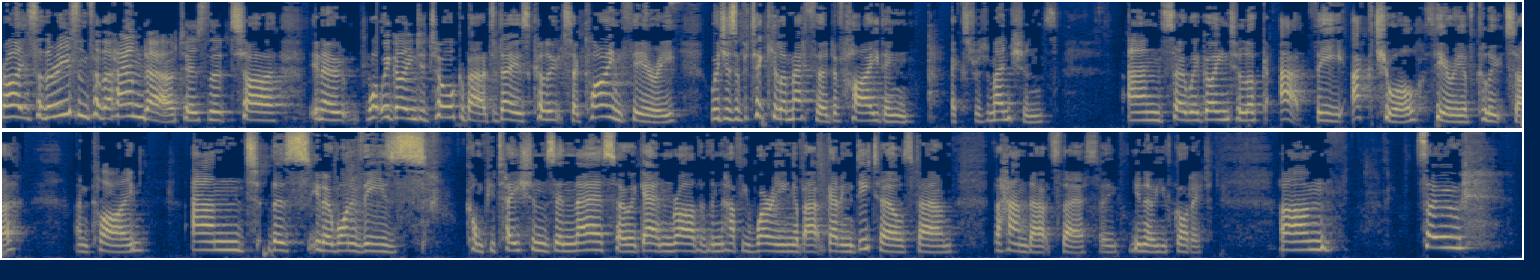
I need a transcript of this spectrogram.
Right, so the reason for the handout is that, uh, you know, what we're going to talk about today is Kaluza-Klein theory, which is a particular method of hiding extra dimensions. And so we're going to look at the actual theory of Kaluza and Klein. And there's, you know, one of these computations in there. So again, rather than have you worrying about getting details down, the handout's there, so you know you've got it. Um, so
